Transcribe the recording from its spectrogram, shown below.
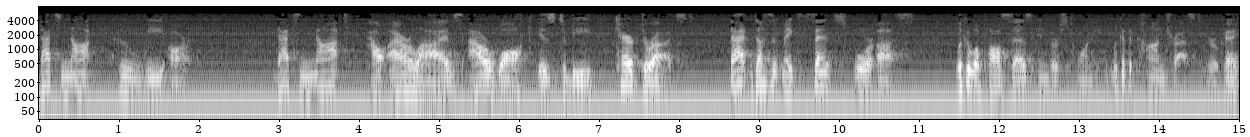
that's not who we are. That's not how our lives, our walk is to be characterized. That doesn't make sense for us. Look at what Paul says in verse 20. Look at the contrast here, okay?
